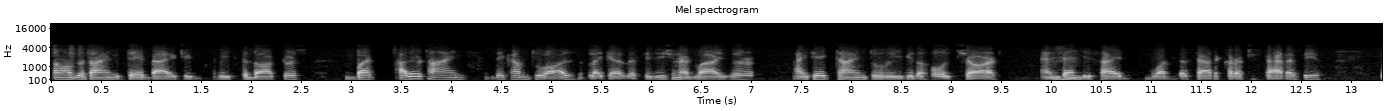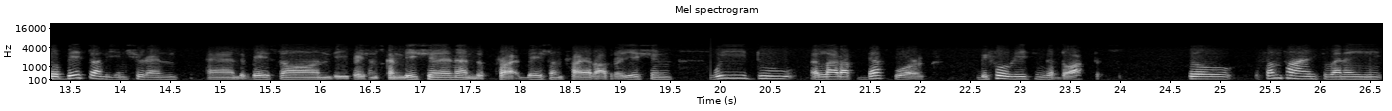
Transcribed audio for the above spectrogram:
some of the times they directly reach the doctors. But other times they come to us, like as a physician advisor. I take time to review the whole chart and mm-hmm. then decide what the correct status is. So based on the insurance and based on the patient's condition and the pri- based on prior authorization, we do a lot of desk work before reaching the doctors. So sometimes when I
